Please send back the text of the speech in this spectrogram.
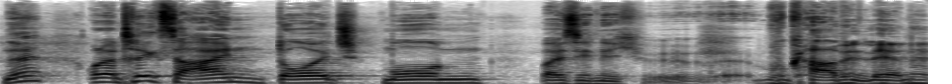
ne? Und dann trägst du ein, Deutsch, morgen, weiß ich nicht, äh, Vokabeln lernen,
